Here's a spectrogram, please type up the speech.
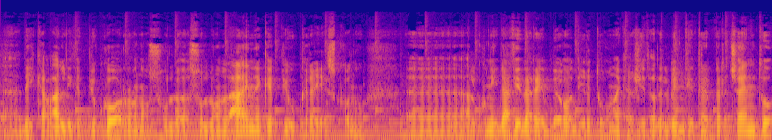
eh, dei cavalli che più corrono sul, sull'online e che più crescono. Eh, alcuni dati darebbero addirittura una crescita del 23%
